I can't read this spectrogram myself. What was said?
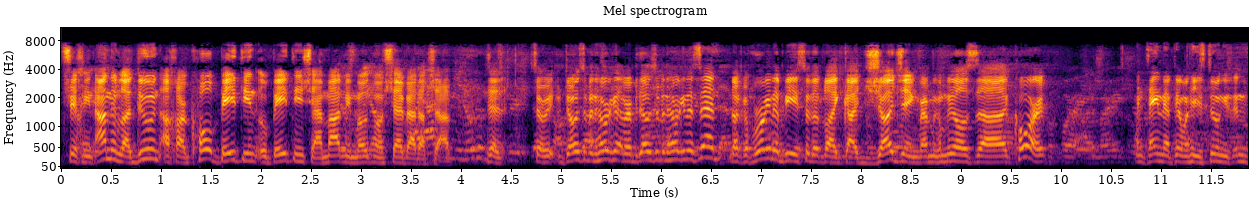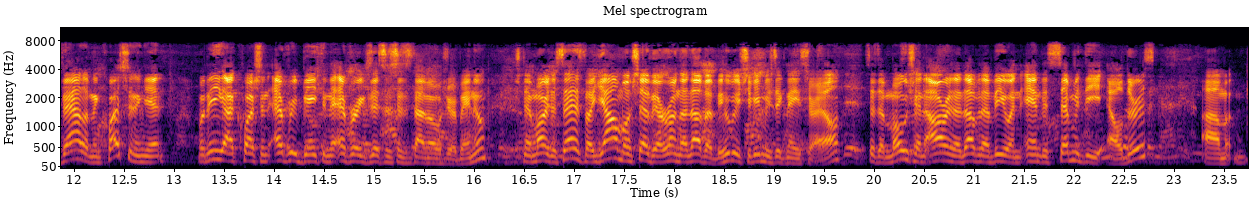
shichin anu ladun achar kol beitin u beitin she'amad mimot Moshe b'ad achshav. Says so. Dos ben Horkidos, Rabbi Dos ben Horkidos said, look, if we're going to be sort of like uh, judging Rabbi Gamliel's uh, court and saying that what he's doing is invalid and questioning it. But then you got to question every beit that ever existed since the time of Moshe Rabbeinu. Shneimar says, "Vayal Moshe ve'Aaron Nadav v'Avihu v'Shivim Miziknei Israel." Says that Moshe and Aaron Nadav and and, and the seventy elders. Um,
